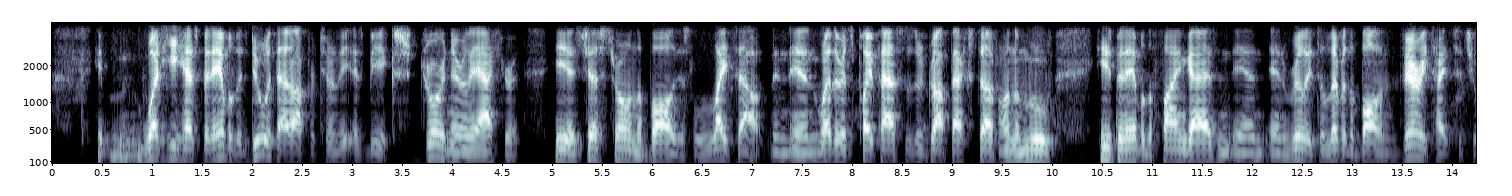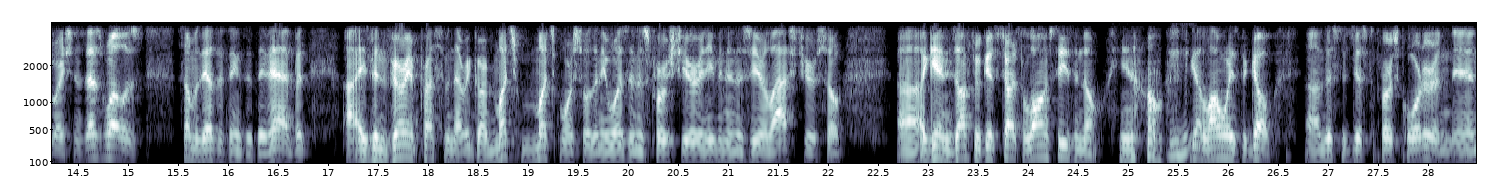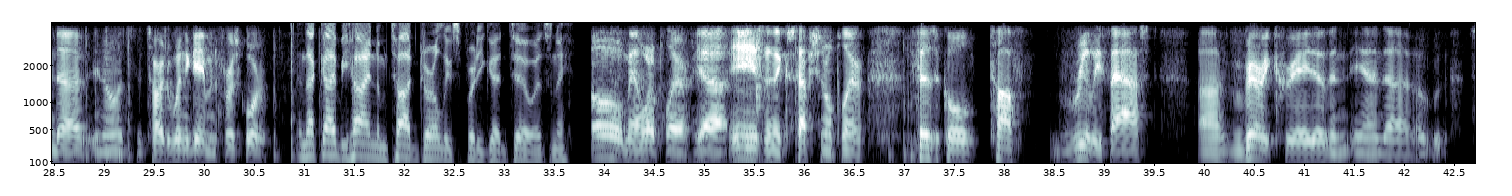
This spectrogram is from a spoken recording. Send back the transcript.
what he has been able to do with that opportunity is be extraordinarily accurate. He is just throwing the ball just lights out, and and whether it's play passes or drop back stuff on the move, he's been able to find guys and, and, and really deliver the ball in very tight situations, as well as some of the other things that they've had. But uh, he's been very impressive in that regard, much much more so than he was in his first year and even in his year last year. So. Uh, again, he's off to a good start. It's a long season, though. You know, mm-hmm. he's got a long ways to go. Um, this is just the first quarter, and and uh, you know it's it's hard to win a game in the first quarter. And that guy behind him, Todd Gurley's pretty good too, isn't he? Oh man, what a player! Yeah, he's an exceptional player. Physical, tough, really fast uh, very creative and, and uh,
